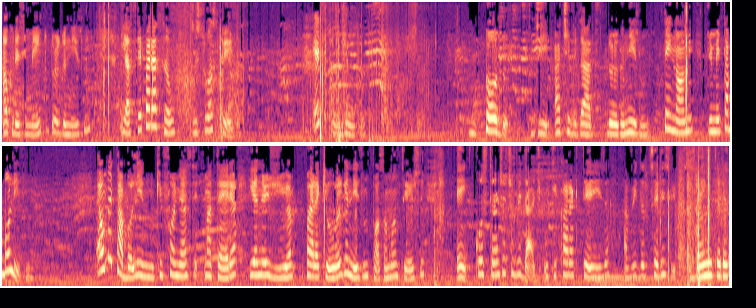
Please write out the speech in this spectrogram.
ao crescimento do organismo e à separação de suas perdas. Esse conjunto todo de atividades do organismo tem nome de metabolismo. É o metabolismo que fornece matéria e energia para que o organismo possa manter-se em constante atividade, o que caracteriza a vida dos seres vivos. Bem, inter...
